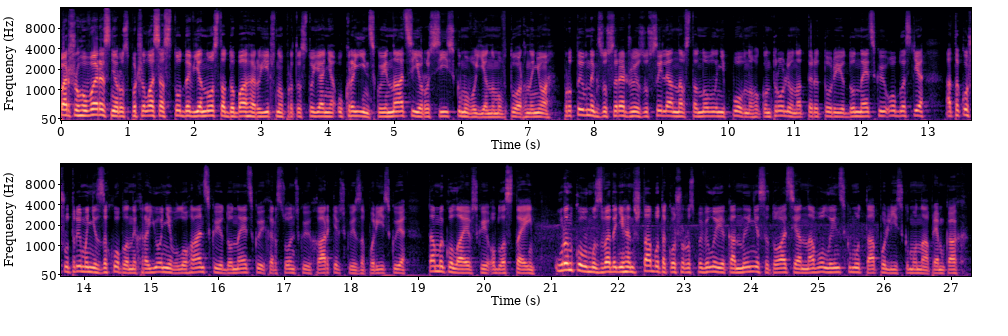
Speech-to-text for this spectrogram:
1 вересня розпочалася 190-та доба героїчного протистояння української нації російському воєнному вторгненню. Противник зосереджує зусилля на встановленні повного контролю над територією Донецької області, а також утриманні захоплених районів Луганської, Донецької, Херсонської, Харківської, Запорізької та Миколаївської областей. У ранковому зведенні генштабу також розповіли, яка нині ситуація на Волинському та Поліському напрямках.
